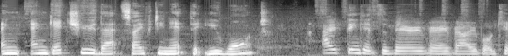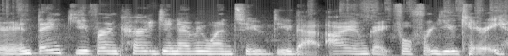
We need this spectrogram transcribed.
and, and get you that safety net that you want. I think it's a very, very valuable, Kerry. And thank you for encouraging everyone to do that. I am grateful for you, Kerry.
